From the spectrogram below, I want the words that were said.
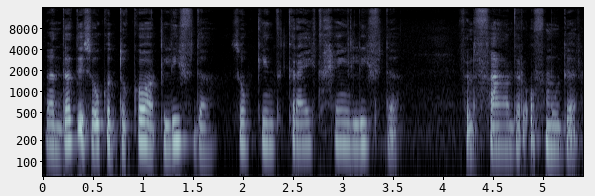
En dat is ook een tekort, liefde. Zo'n kind krijgt geen liefde van vader of moeder.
